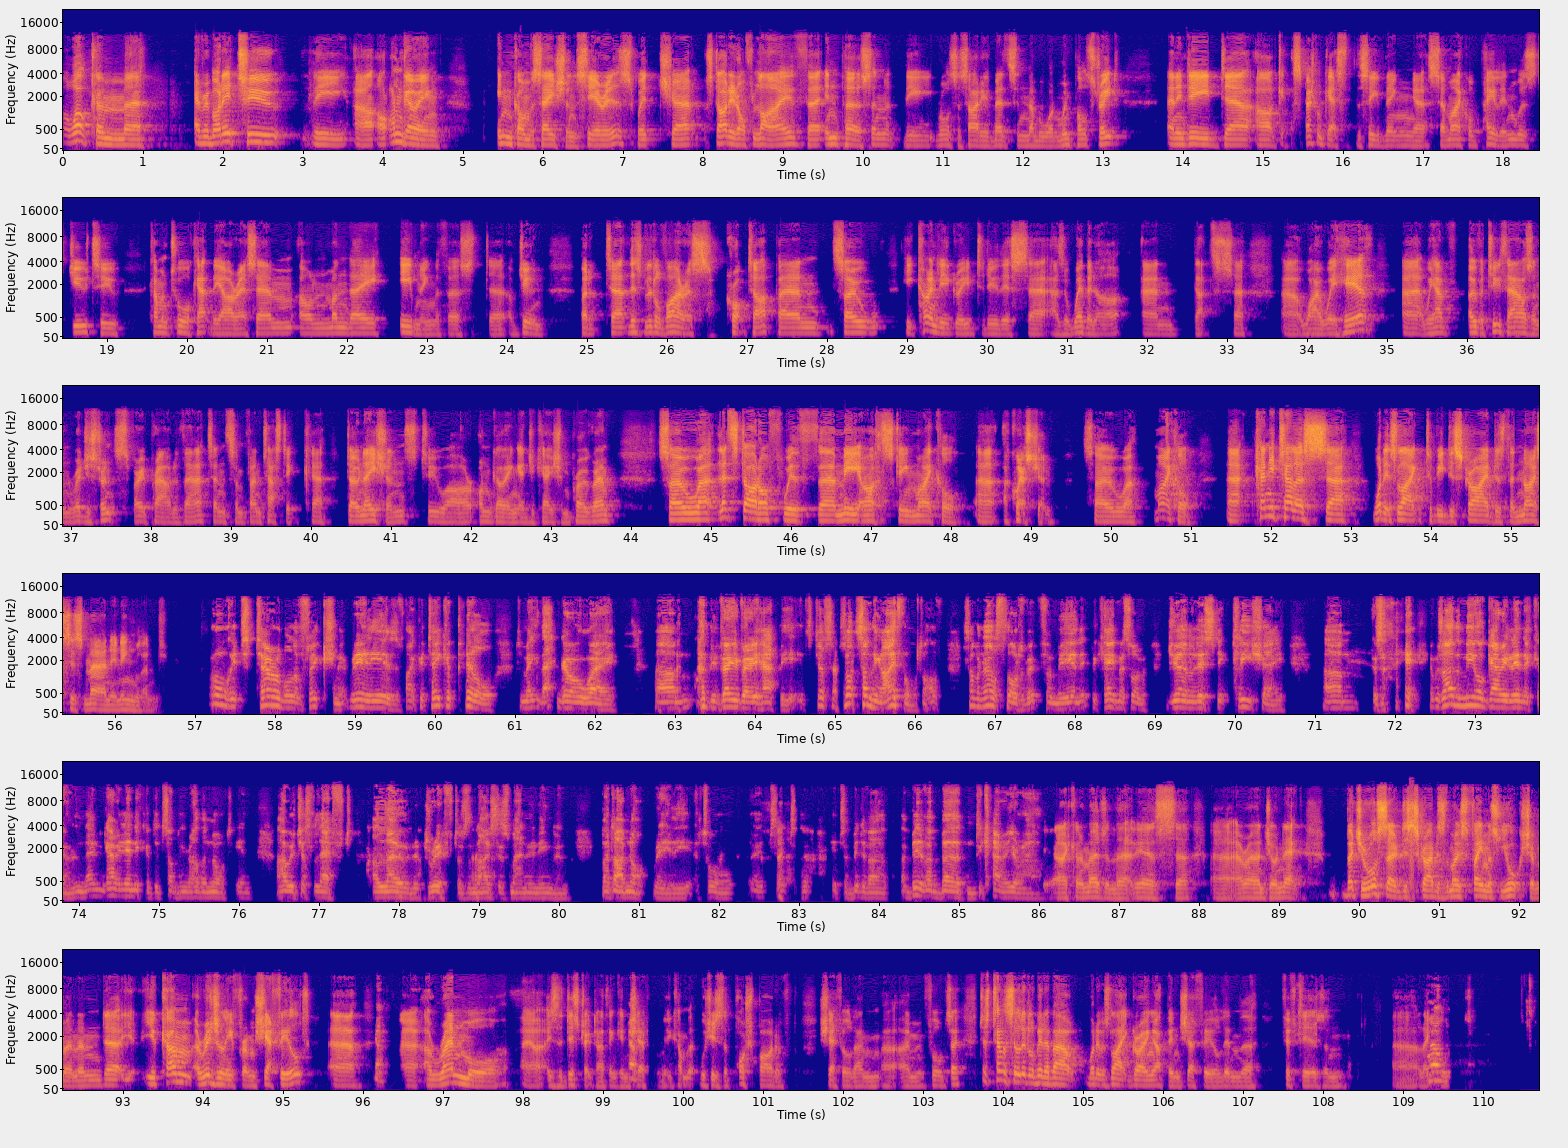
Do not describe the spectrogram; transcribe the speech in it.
Well, welcome uh, everybody to the uh, our ongoing In Conversation series, which uh, started off live uh, in person at the Royal Society of Medicine, number one Wimpole Street. And indeed, uh, our special guest this evening, uh, Sir Michael Palin, was due to come and talk at the RSM on Monday evening, the 1st of June. But this little virus cropped up, and so he kindly agreed to do this uh, as a webinar, and that's uh, uh, why we're here. Uh, we have over 2,000 registrants, very proud of that, and some fantastic uh, donations to our ongoing education program. So uh, let's start off with me asking Michael a question. So, Michael, can you tell us what it's like to be described as the nicest man in England? Oh, it's terrible affliction. It really is. If I could take a pill to make that go away, um, I'd be very, very happy. It's just it's not something I thought of. Someone else thought of it for me, and it became a sort of journalistic cliche. Um, it, was, it, was, either me or Gary Lineker, and then Gary Lineker did something rather naughty, and I was just left alone, adrift as the nicest man in England but I'm not really at all. It's, it's, a, it's a bit of a, a bit of a burden to carry around. Yeah, I can imagine that, yes, uh, uh, around your neck. But you're also described as the most famous Yorkshireman, and uh, you, you, come originally from Sheffield. Uh, yeah. Uh, a Ranmoor uh, is the district, I think, in yeah. Sheffield, you come, which is the posh part of Sheffield. I'm I'm informed. So, just tell us a little bit about what it was like growing up in Sheffield in the 50s and late well, 40s.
